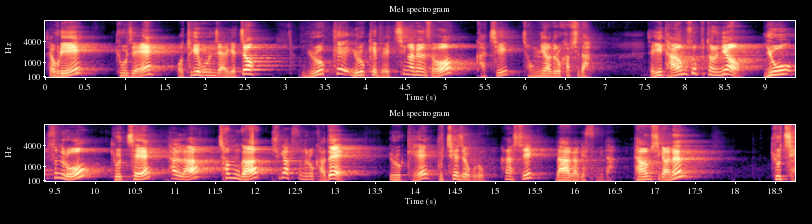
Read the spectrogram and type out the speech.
자, 우리 교재 어떻게 보는지 알겠죠? 이렇게 이렇게 매칭하면서 같이 정리하도록 합시다. 자, 이 다음 수업부터는요. 요 순으로 교체, 탈락, 첨가, 축약 순으로 가되 이렇게 구체적으로 하나씩 나아가겠습니다. 다음 시간은 교체.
